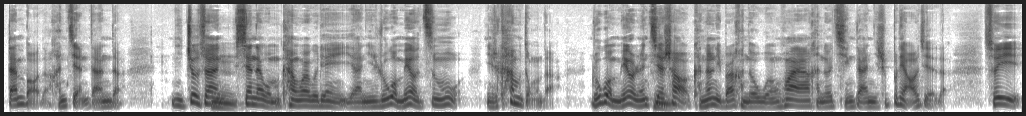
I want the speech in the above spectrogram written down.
单薄的、很简单的。你就算现在我们看外国电影一样，你如果没有字幕，你是看不懂的；如果没有人介绍，可能里边很多文化呀、很多情感你是不了解的。所以，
